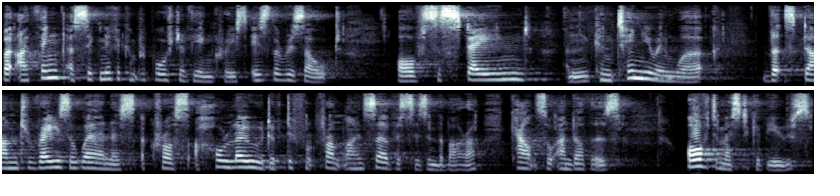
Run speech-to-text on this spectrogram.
but I think a significant proportion of the increase is the result of sustained and continuing work that's done to raise awareness across a whole load of different frontline services in the borough, council and others, of domestic abuse,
